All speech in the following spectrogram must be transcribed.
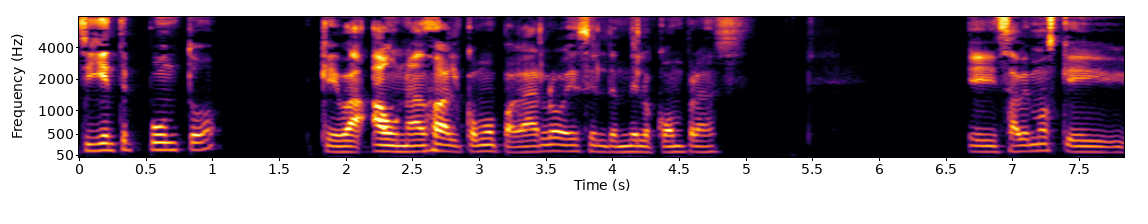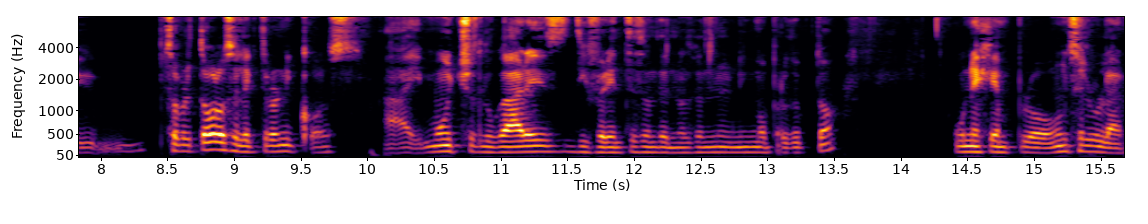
siguiente punto que va aunado al cómo pagarlo es el de dónde lo compras. Eh, sabemos que sobre todo los electrónicos hay muchos lugares diferentes donde nos venden el mismo producto. Un ejemplo, un celular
